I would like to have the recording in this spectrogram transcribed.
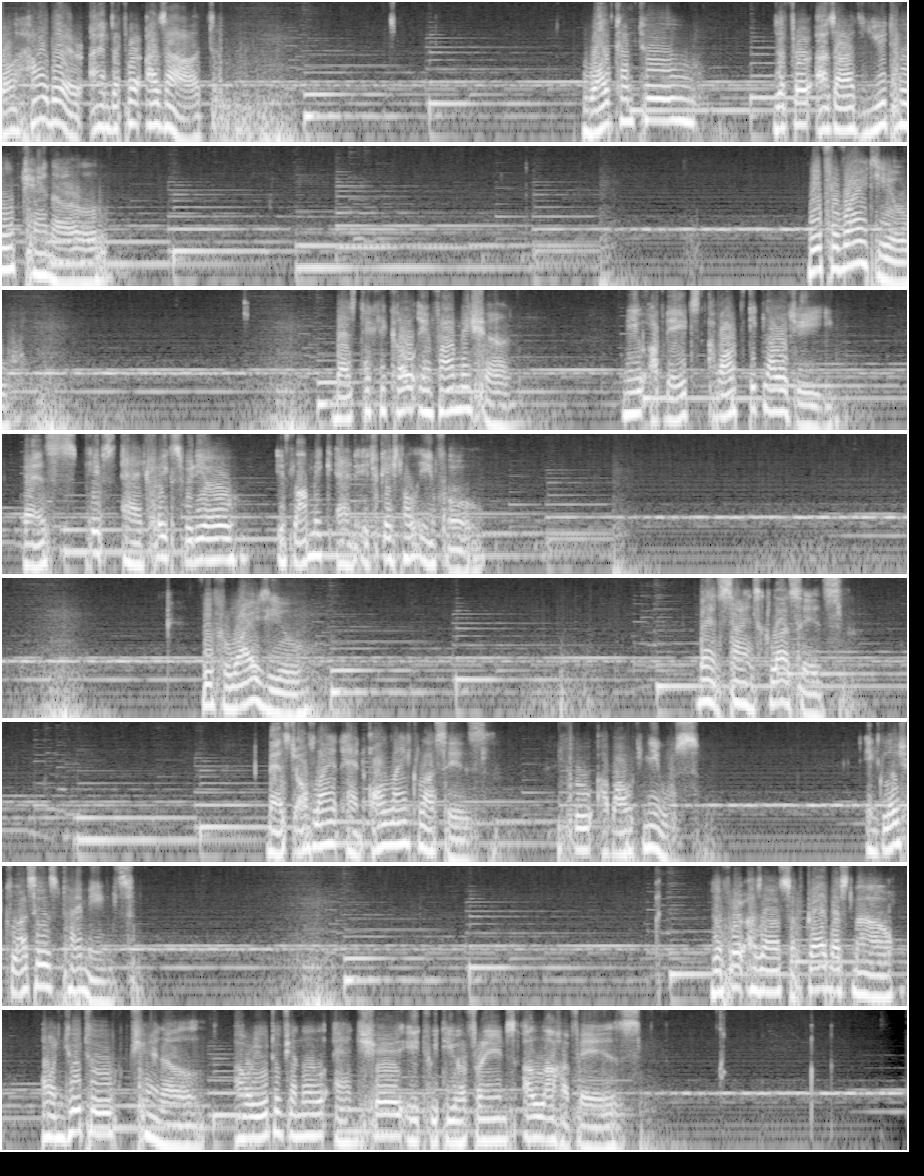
Well, hi there, I'm Zafar Azad. Welcome to Zafar Azad YouTube channel. We provide you best technical information, new updates about technology, best tips and tricks video, Islamic and educational info. We provide you best science classes, best offline and online classes, info about news, English classes timings, Zafar Azad subscribe us now on YouTube channel, our YouTube channel and share it with your friends. Allah Hafiz.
